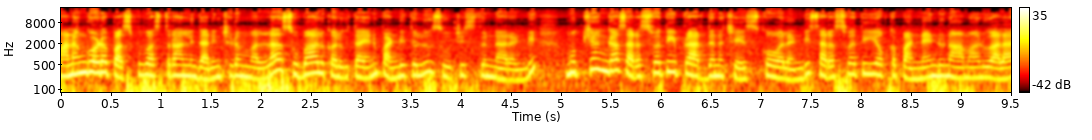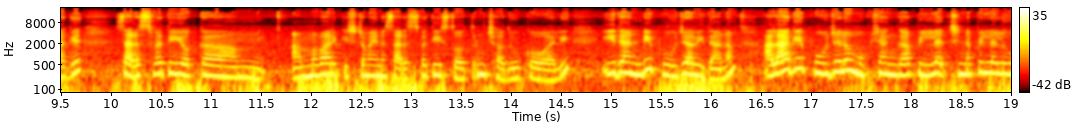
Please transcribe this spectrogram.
మనం కూడా పసుపు వస్త్రాల్ని ధరించడం వల్ల శుభాలు కలుగుతాయని పండితులు సూచిస్తున్నారండి. ముఖ్యంగా సరస్వతి ప్రార్థన చేసుకోవాలండి. సరస్వతి యొక్క పన్నెండు నామాలు అలాగే సరస్వతి యొక్క అమ్మవారికి ఇష్టమైన సరస్వతి స్తోత్రం చదువుకోవాలి. ఇదండి పూజా విధానం. అలాగే పూజలో ముఖ్యంగా పిల్ల చిన్నపిల్లలు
